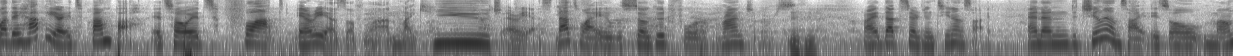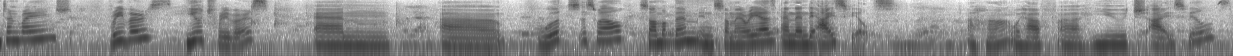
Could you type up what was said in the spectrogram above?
what they have here. It's pampa. It's so it's flat areas of land, like huge areas. That's why it was so good for ranchers, Mm-hmm. right? That's the Argentinian side, and then the Chilean side. It's all mountain range, rivers, huge rivers, and uh, woods as well. Some of them in some areas, and then the ice fields. Uh huh. We have uh, huge ice fields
